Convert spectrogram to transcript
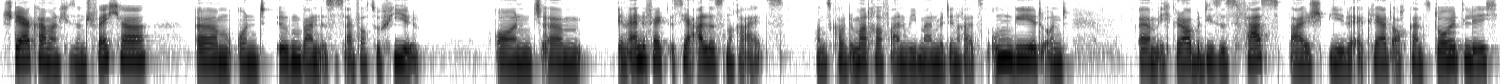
stärker, manche sind schwächer ähm, und irgendwann ist es einfach zu viel. Und ähm, im Endeffekt ist ja alles ein Reiz. Und es kommt immer darauf an, wie man mit den Reizen umgeht und ähm, ich glaube, dieses Fassbeispiel erklärt auch ganz deutlich,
